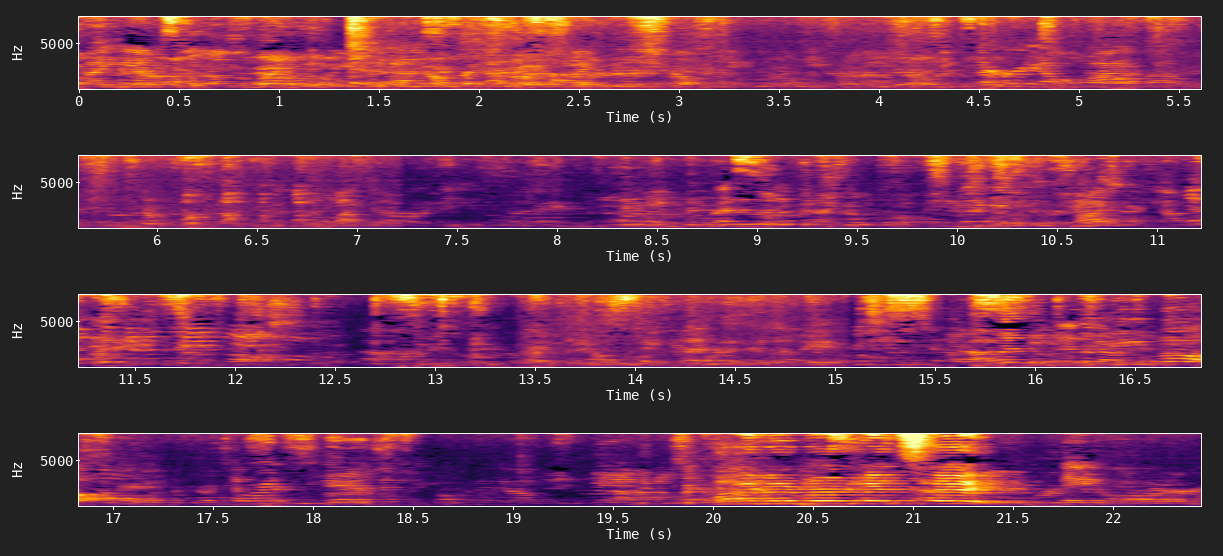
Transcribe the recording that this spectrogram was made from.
I am still on the line. Right outside. Sorry, I'll file out. It's a climate emergency! They are,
